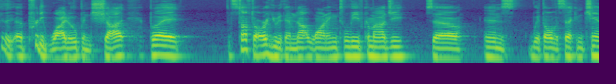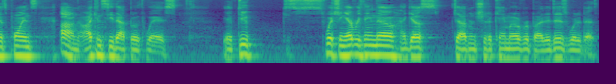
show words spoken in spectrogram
really a pretty wide open shot. But it's tough to argue with him not wanting to leave Koumadje. So, and with all the second chance points, I don't know. I can see that both ways. If Duke switching everything though, I guess Javin should have came over, but it is what it is.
